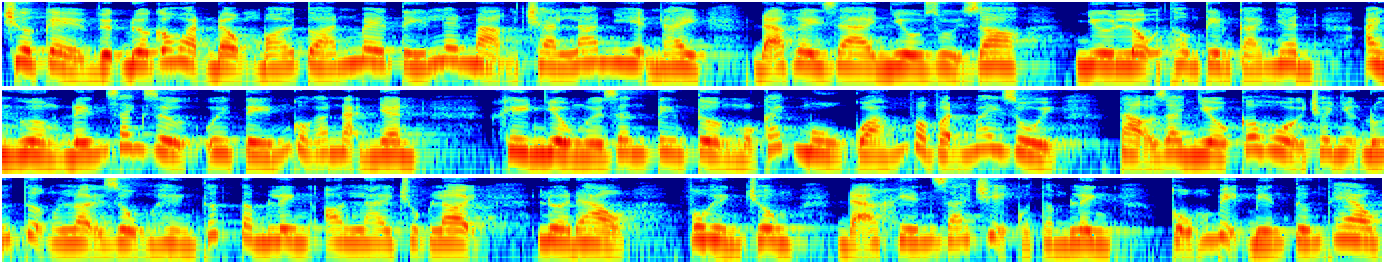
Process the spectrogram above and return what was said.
chưa kể việc đưa các hoạt động bói toán mê tín lên mạng tràn lan như hiện nay đã gây ra nhiều rủi ro như lộ thông tin cá nhân, ảnh hưởng đến danh dự uy tín của các nạn nhân. Khi nhiều người dân tin tưởng một cách mù quáng và vận may rủi, tạo ra nhiều cơ hội cho những đối tượng lợi dụng hình thức tâm linh online trục lợi, lừa đảo, vô hình chung đã khiến giá trị của tâm linh cũng bị biến tướng theo.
